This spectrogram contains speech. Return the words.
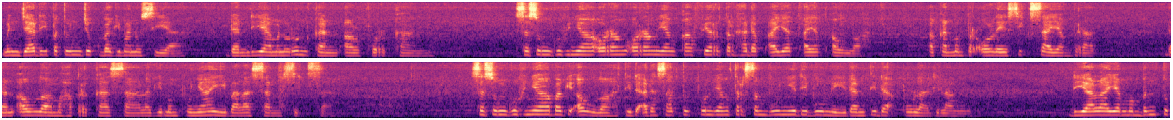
menjadi petunjuk bagi manusia, dan dia menurunkan Al-Furqan. Sesungguhnya orang-orang yang kafir terhadap ayat-ayat Allah akan memperoleh siksa yang berat dan Allah Maha Perkasa lagi mempunyai balasan siksa. Sesungguhnya bagi Allah tidak ada satupun yang tersembunyi di bumi dan tidak pula di langit. Dialah yang membentuk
